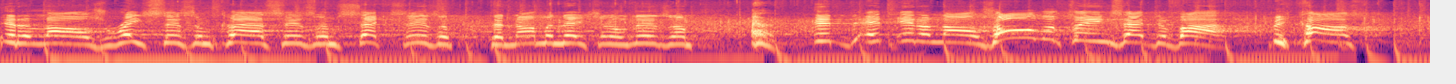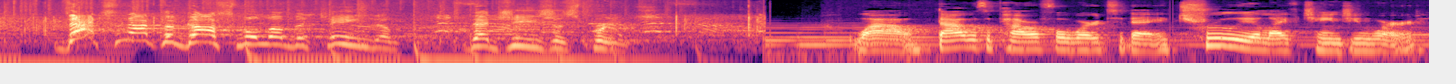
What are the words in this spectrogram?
It allows racism, classism, sexism, denominationalism. It, it, it allows all the things that divide because that's not the gospel of the kingdom that Jesus preached. Wow, that was a powerful word today. Truly a life changing word.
